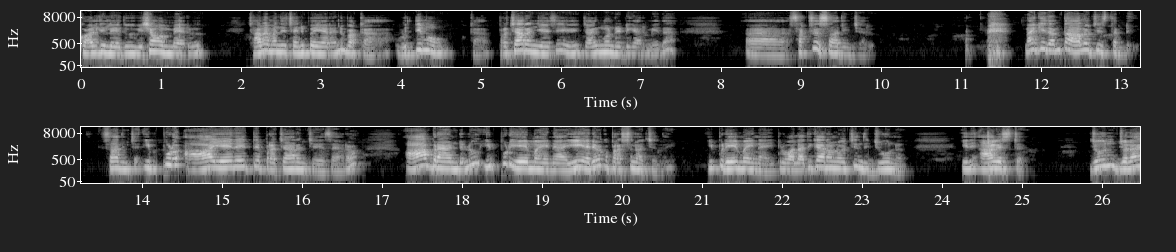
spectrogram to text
క్వాలిటీ లేదు విషం అమ్మారు చాలామంది చనిపోయారని ఒక ఉద్యమం ప్రచారం చేసి జగన్మోహన్ రెడ్డి గారి మీద సక్సెస్ సాధించారు. నాకు ఇదంతా ఆలోచిస్తుంటే సాధించారు. ఇప్పుడు ఆ ఏదైతే ప్రచారం చేశారో ఆ బ్రాండ్లు ఇప్పుడు ఏమైనాయి అనే ఒక ప్రశ్న వచ్చింది. ఇప్పుడు ఏమైనాయి? ఇప్పుడు వాళ్ళ అధికారంలో వచ్చింది జూన్. ఇది ఆగస్ట్. జూన్ జూలై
